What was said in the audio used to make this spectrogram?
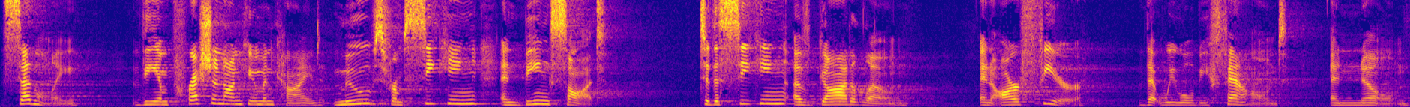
Suddenly, the impression on humankind moves from seeking and being sought to the seeking of God alone and our fear that we will be found and known,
